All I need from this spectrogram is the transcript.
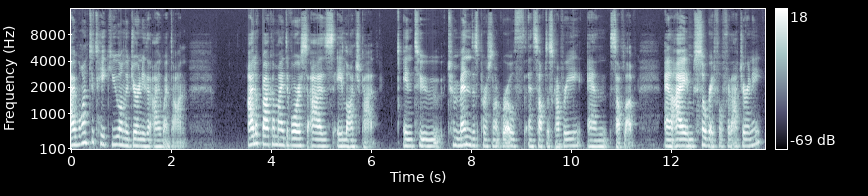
I want to take you on the journey that I went on. I look back on my divorce as a launch pad into tremendous personal growth and self discovery and self love. And I am so grateful for that journey.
